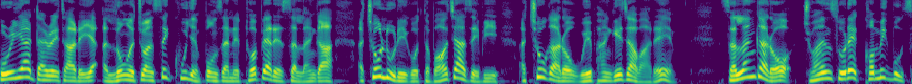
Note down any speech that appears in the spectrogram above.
ကိုရီးယားဒါရိုက်တာတွေရဲ့အလုံးအကျွမ်းစိတ်ကူးရင်ပုံစံနဲ့ထောပြတဲ့ဇက်လန်ကအချို့လူတွေကိုသဘောကျစေပြီးအချို့ကတော့ဝေဖန်ခဲ့ကြပါတယ်။ဇလန်ကတော့ဂျွမ်ဆိုတဲ့ comic book ဇ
